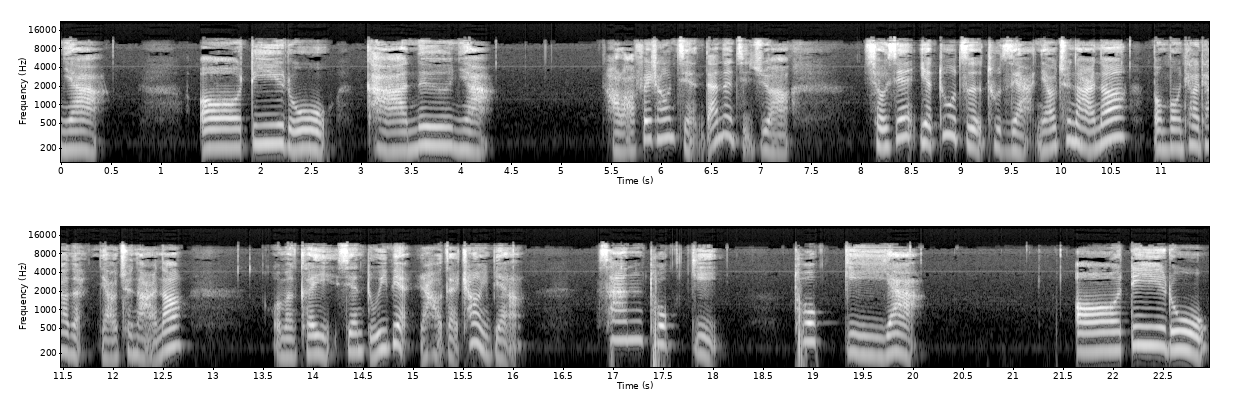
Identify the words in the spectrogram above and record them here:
냐？ 어디로가느 냐？ 好了，非常简单的几句啊。首先，野兔子，兔子呀，你要去哪儿呢？蹦蹦跳跳的，你要去哪儿呢？我们可以先读一遍，然后再唱一遍啊。산토 기， 토기 야， 어디 로？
